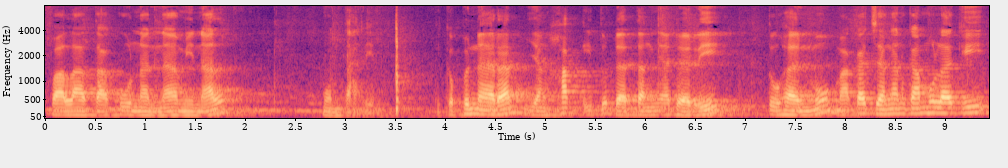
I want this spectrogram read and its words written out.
fala takunanna minal mumtarin. Kebenaran yang hak itu datangnya dari Tuhanmu maka jangan kamu lagi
